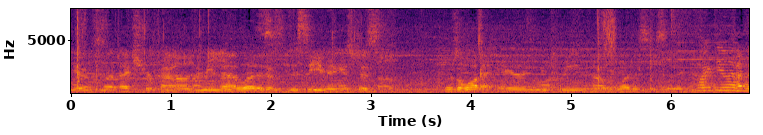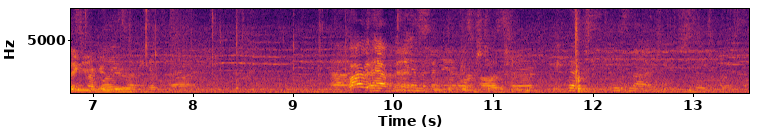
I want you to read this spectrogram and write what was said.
Yeah, that extra pound. I mean, that lettuce is deceiving. It's just, there's a lot of air in between how the lettuce is sitting. We're doing I think this you for can do Blaze it. when he gets done. Uh, Five and a half minutes. the bananas foster, because he's not a huge steak person.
